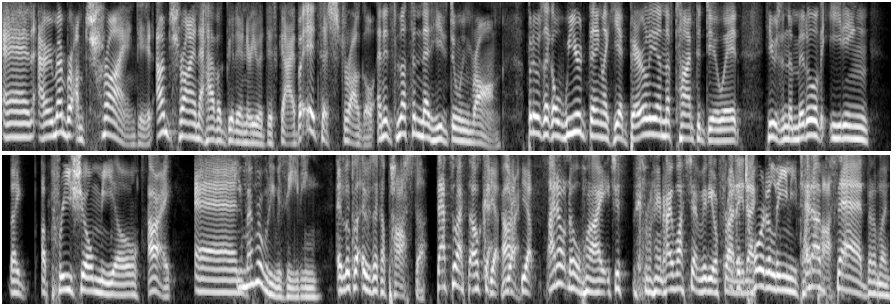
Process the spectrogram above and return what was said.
and I remember I'm trying, dude. I'm trying to have a good interview with this guy, but it's a struggle. And it's nothing that he's doing wrong. But it was like a weird thing. Like he had barely enough time to do it. He was in the middle of eating like a pre-show meal. All right. And You remember what he was eating? it looked like it was like a pasta. That's what I thought. Okay. Yep, all yep, right. yep. I don't know why. It just Ryan, I watched that video Friday Like a night. tortellini type and I'm pasta. sad, but I'm like,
